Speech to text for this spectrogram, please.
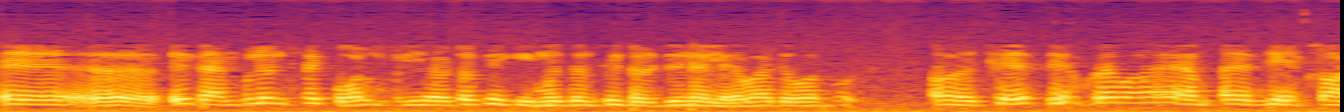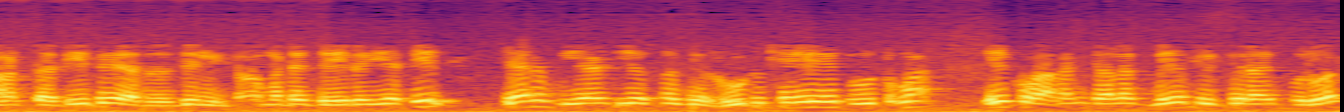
અ, એક એમ્બ્યુલન્સને કોલ મળ્યો હતો કે ઇમરજન્સી દર્દીને લેવા જવાનું છે તે પ્રમાણે જે એકસો આઠ હતી તે દર્દી નીકળવા માટે જઈ રહી હતી. ત્યારે બીઆરટીએસ નો જે રૂટ છે એ રૂટમાં એક વાહન ચાલક બે ફિફરાઈ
